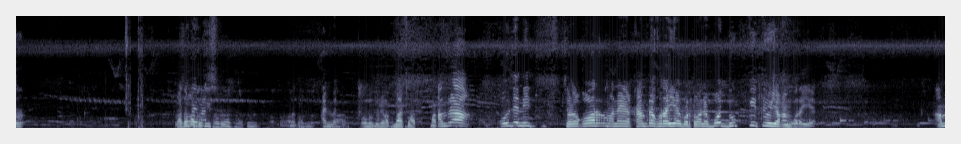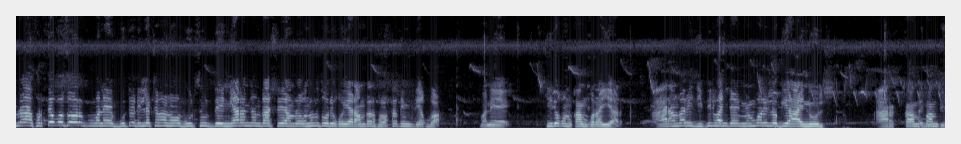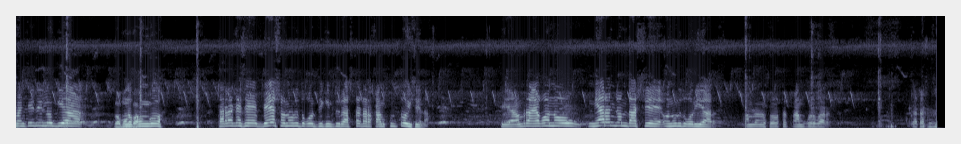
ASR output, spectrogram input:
আমরা ওই যে নিজ সড়কর মানে কামটা করাইয়া বর্তমানে বহুত দুঃখিত হইয়া কাম করাইয়া আমরা প্রত্যেক বছর মানে বুটের ইলেকশনের সময় বুট সুট দেই নিয়ারঞ্জন দাসে আমরা অনুরোধ করি কই আর আমরা সড়কটা তুমি দেখবা। মানে কীরকম কাম করাইয়ার আর আমরা এই জিপির পঞ্চায়েত মেম্বার হইল গিয়া আইনুল। আর কাম কাম পঞ্চায়েত হইল গিয়া লবঙ্গ। তারা কাছে বেশ অনুরোধ করছি কিন্তু রাস্তাটার কাম খুলতে হইছে না। আমরা এখন ও নিয়ারঞ্জন দাসে অনুরোধ করি আর আমরা সরকার কাম করবার একটা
